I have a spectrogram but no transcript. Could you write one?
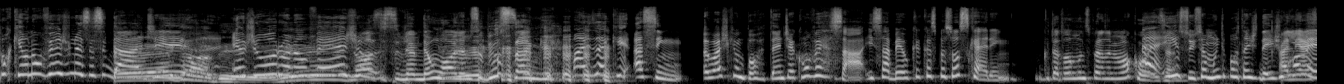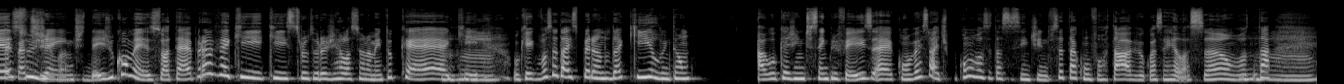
Porque eu não vejo necessidade. É, Gabi. eu juro, eu não É. vejo. Nossa, isso já me deu um ódio, já me subiu o sangue. Mas é que, assim, eu acho que o importante é conversar e saber o que, que as pessoas querem. Tá todo mundo esperando a mesma coisa. É, isso, isso é muito importante desde Alinhar o a começo, gente. Desde o começo. Até pra ver que, que estrutura de relacionamento quer, Uhum. que, o que, que você tá esperando daquilo. Então, algo que a gente sempre fez é conversar. Tipo, como você tá se sentindo? Você tá confortável com essa relação? Você tá... Uhum.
